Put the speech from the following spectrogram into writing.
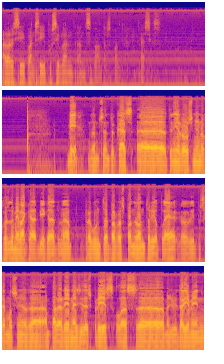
A veure si quan sigui possible ens poden respondre. Gràcies. Bé, doncs en tot cas eh, tenia raó el senyor Hinojosa, també va, havia quedat una pregunta per respondre a l'anterior ple, li passem la senyora Ampar Arenas i després les, eh, majoritàriament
